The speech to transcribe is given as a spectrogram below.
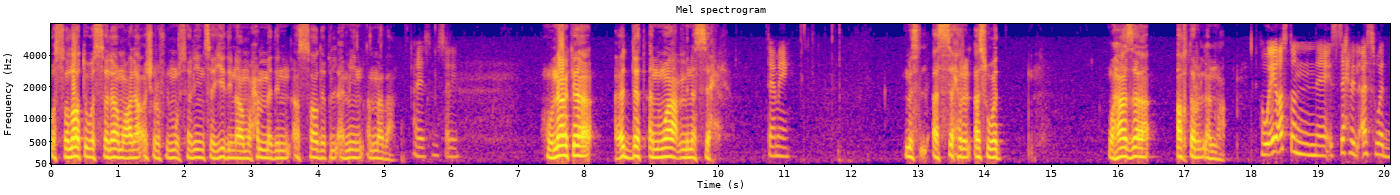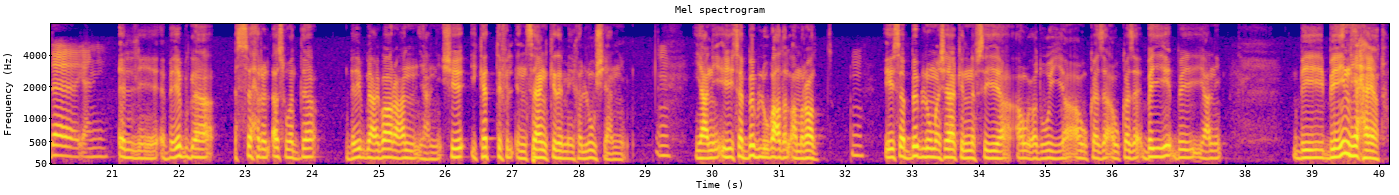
والصلاة والسلام على أشرف المرسلين سيدنا محمد الصادق الأمين. أما بعد. عليه الصلاة والسلام. هناك عدة أنواع من السحر. تمام. مثل السحر الأسود وهذا أخطر الأنواع. هو إيه أصلا السحر الأسود ده يعني؟ اللي بيبقى السحر الأسود ده بيبقى عبارة عن يعني شيء يكتف الإنسان كده ما يخلوش يعني مم. يعني يسبب له بعض الأمراض. مم. يسبب له مشاكل نفسية أو عضوية أو كذا أو كذا. بي بي يعني بي بينهي حياته.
